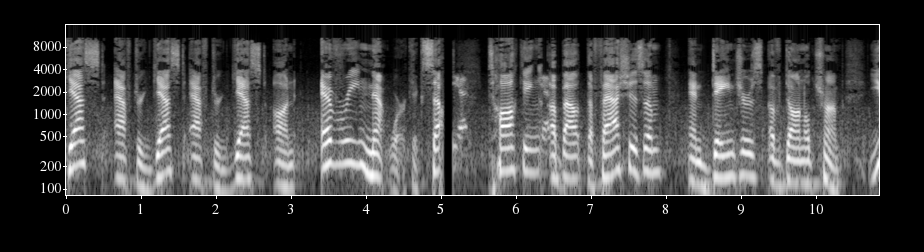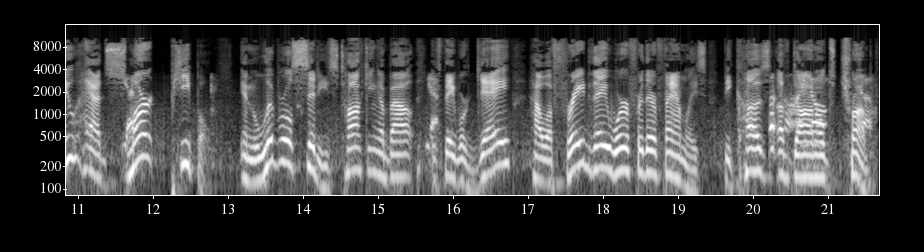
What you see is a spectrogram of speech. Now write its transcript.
guest after guest after guest on every network except Yes. talking Yes. about the fascism and dangers of Donald Trump. You had smart people in liberal cities talking about Yes. if they were gay, how afraid they were for their families because of Donald. Trump.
